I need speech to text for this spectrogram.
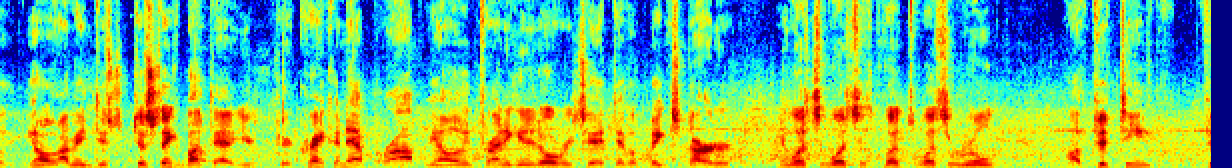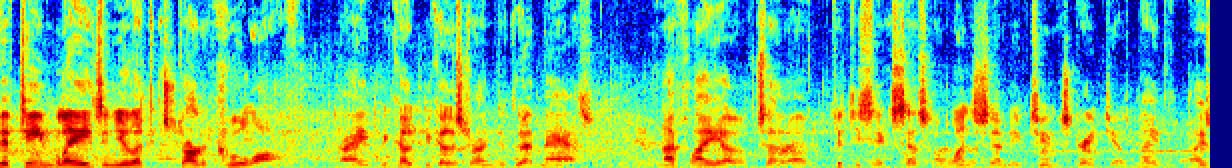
you know, I mean, just just think about that. You're, you're cranking that prop, you know, and trying to get it over. You have to have a big starter. And what's what's the, what's what's the rule? Uh, 15, 15 blades, and you let the starter cool off, right? Because because it's trying to do that mass. And I fly a, a 56 Cessna 172 straight. Nice, nice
